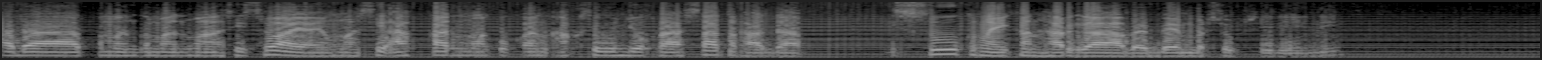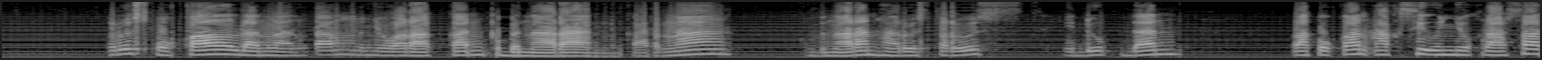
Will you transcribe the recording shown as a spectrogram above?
pada teman-teman mahasiswa ya yang masih akan melakukan aksi unjuk rasa terhadap isu kenaikan harga BBM bersubsidi ini, terus vokal dan lantang menyuarakan kebenaran karena kebenaran harus terus hidup dan lakukan aksi unjuk rasa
